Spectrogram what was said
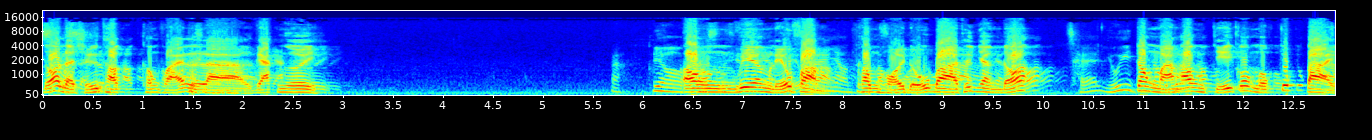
Đó là sự thật Không phải là gạt người. Ông viên liễu phàm Không hội đủ ba thứ nhân đó. trong mạng ông chỉ có một chút tài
